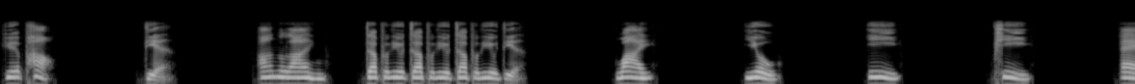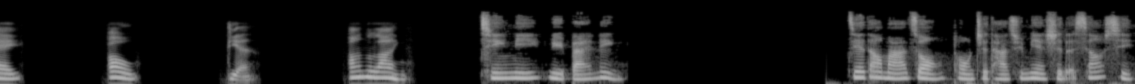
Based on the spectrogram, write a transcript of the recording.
约炮点 online w w w 点 y u e p a o 点 online。亲密女白领。接到马总通知他去面试的消息，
